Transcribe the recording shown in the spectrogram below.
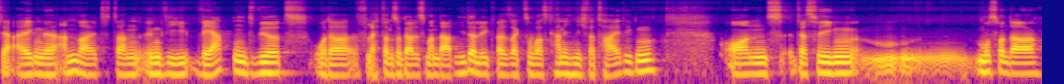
der eigene Anwalt, dann irgendwie wertend wird oder vielleicht dann sogar das Mandat niederlegt, weil er sagt, sowas kann ich nicht verteidigen. Und deswegen muss man da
